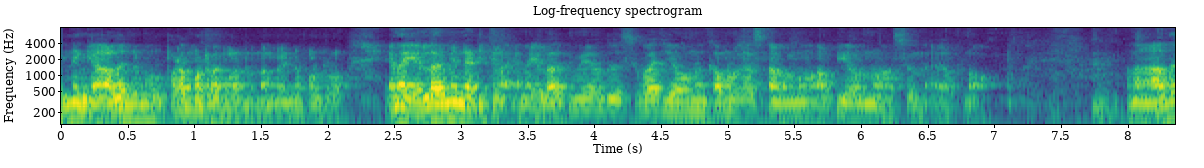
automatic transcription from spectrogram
என்ன இங்கே ஆளுங்கன்னு ஒரு படம் பண்ணுறாங்களான்னு நம்ம என்ன பண்ணுறோம் ஏன்னா எல்லாருமே நடிக்கலாம். ஏன்னா எல்லாருக்குமே வந்து சிவாஜி ஆகணும் கமல்ஹாசன் ஆகணும் அப்படி ஆகணும் ஆசை ஆகணும் ஆனால் அதை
